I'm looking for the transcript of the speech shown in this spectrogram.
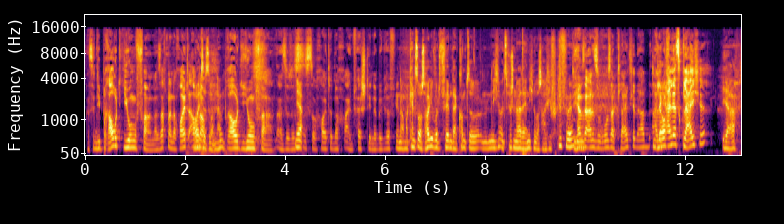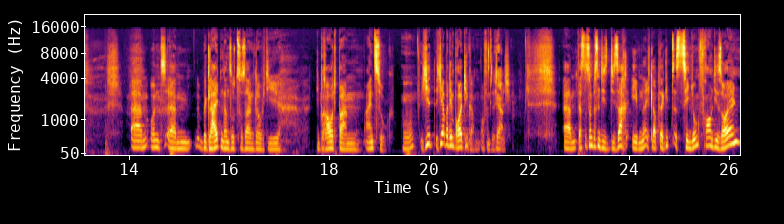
Das sind die Brautjungfern. Da sagt man doch heute auch Heute noch so, ne? Brautjungfer. Also das Ja. ist doch heute noch ein feststehender Begriff. Genau, man kennt so aus Hollywood-Filmen, da kommt so, nicht nur inzwischen leider nicht nur aus Hollywood-Filmen. Die haben sie alle so rosa Kleidchen an. Alle, alles Gleiche. Ja. Ähm, und ähm, begleiten dann sozusagen, glaube ich, die, die Braut beim Einzug. Hier, hier aber den Bräutigam offensichtlich. Ähm, das ist so ein bisschen die, die Sachebene. Ich glaube, da gibt es zehn Jungfrauen, die sollen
